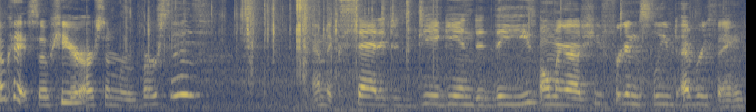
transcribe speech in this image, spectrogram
Okay, so here are some reverses. I'm excited to dig into these. Oh my gosh, he friggin' sleeved everything.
